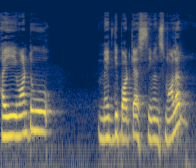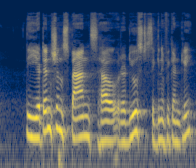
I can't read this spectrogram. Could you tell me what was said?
I want to make the podcast even smaller. The attention spans have reduced significantly,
